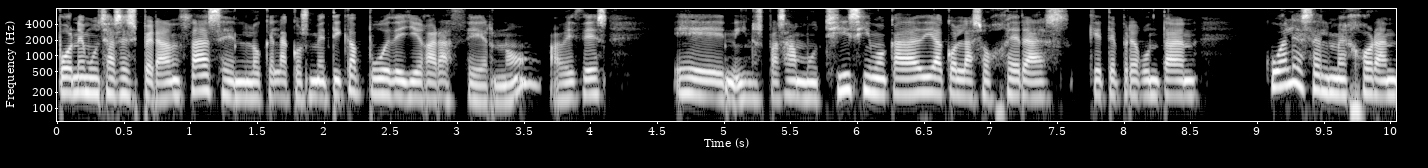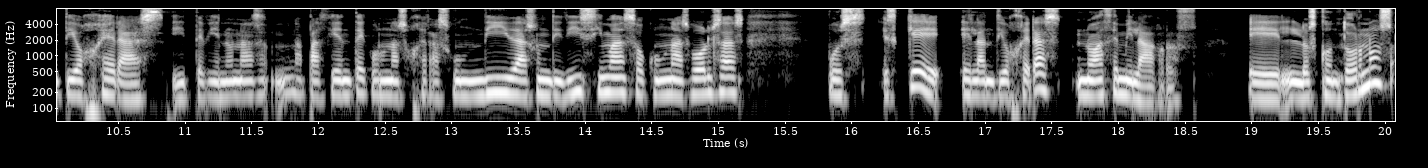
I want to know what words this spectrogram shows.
pone muchas esperanzas en lo que la cosmética puede llegar a hacer, ¿no? A veces, eh, y nos pasa muchísimo cada día con las ojeras, que te preguntan, ¿cuál es el mejor antiojeras? Y te viene una, una paciente con unas ojeras hundidas, hundidísimas o con unas bolsas. Pues es que el antiojeras no hace milagros. Eh, los contornos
